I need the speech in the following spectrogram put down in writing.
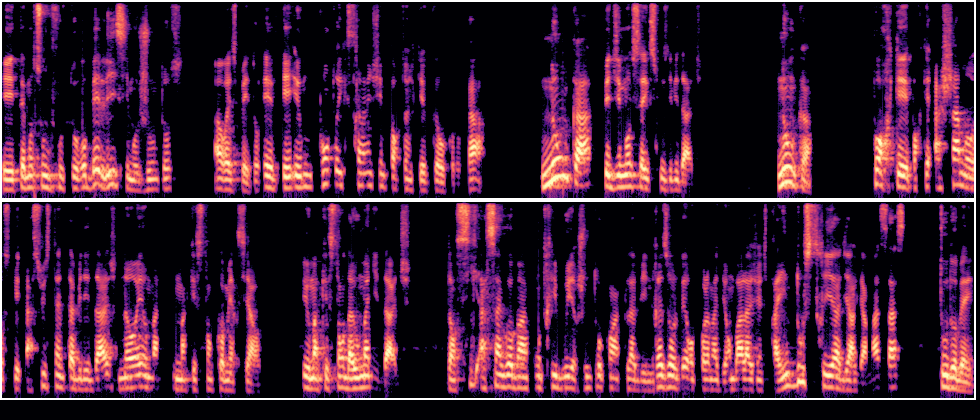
e temos um futuro belíssimo juntos ao respeito. E, e um ponto extremamente importante que eu quero colocar Nunca pedimos a exclusividade. Nunca. Por quê? Porque achamos que a sustentabilidade não é uma, uma questão comercial, é uma questão da humanidade. Então, se a Saint-Gobain contribuir junto com a Clabin, resolver o problema de embalagens para a indústria de argamassas, tudo bem.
